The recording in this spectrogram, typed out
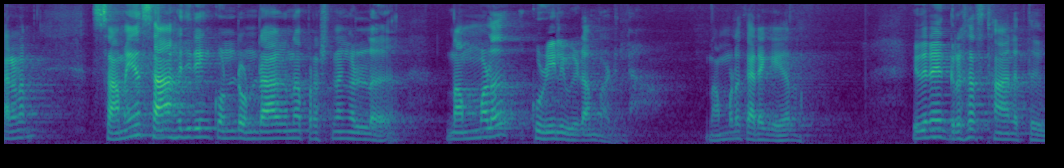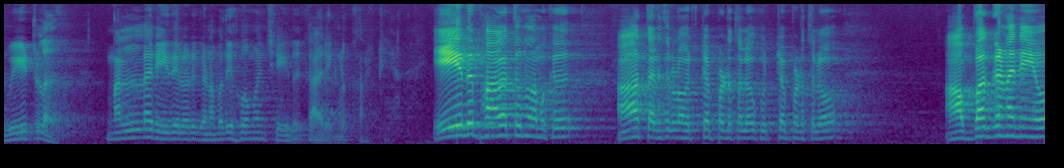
കാരണം സമയ സാഹചര്യം കൊണ്ടുണ്ടാകുന്ന പ്രശ്നങ്ങളിൽ നമ്മൾ കുഴിയിൽ വീടാൻ പാടില്ല. നമ്മൾ കരകയറണം ഇതിനെ ഗൃഹസ്ഥാനത്ത് വീട്ടിൽ നല്ല രീതിയിലൊരു ഗണപതി ഹോമം ചെയ്ത് കാര്യങ്ങൾ കറക്റ്റ് ചെയ്യുക ഏത് ഭാഗത്തുനിന്ന് നമുക്ക് ആ തരത്തിലുള്ള ഒറ്റപ്പെടുത്തലോ കുറ്റപ്പെടുത്തലോ അവഗണനയോ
